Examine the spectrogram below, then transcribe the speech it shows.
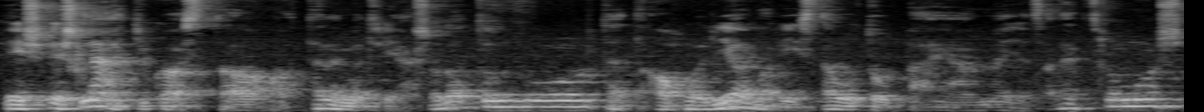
És, és látjuk azt a, a telemetriás adatokból, tehát ahol javarészt autópályán megy az elektromos,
